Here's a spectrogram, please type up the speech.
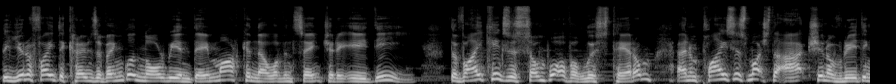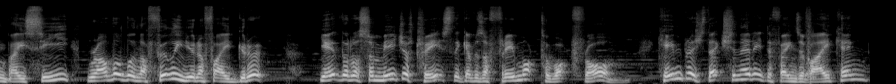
that unified the crowns of England, Norway and Denmark in the 11th century AD, the Vikings is somewhat of a loose term and implies as much the action of raiding by sea rather than a fully unified group. Yet there are some major traits that give us a framework to work from. Cambridge Dictionary defines a Viking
